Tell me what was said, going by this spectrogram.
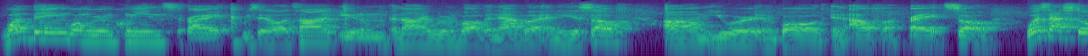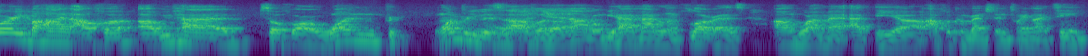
one thing when we were in Queens, right? We say it all the time. Edom and I were involved in NABA, and you yourself, um, you were involved in ALPFA, right? So what's that story behind ALPFA? Uh, we've had so far one pre- one previous ALPFA yeah. alumni when we had Madeline Flores. Um, who I met at the uh, ALPFA Convention in 2019.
